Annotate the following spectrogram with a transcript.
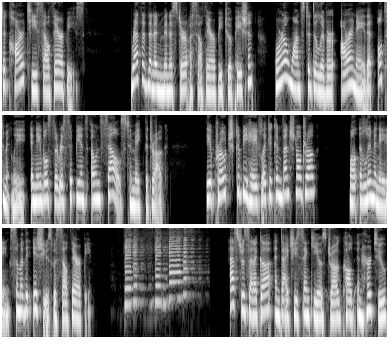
to CAR T cell therapies. Rather than administer a cell therapy to a patient, Orna wants to deliver RNA that ultimately enables the recipient's own cells to make the drug. The approach could behave like a conventional drug while eliminating some of the issues with cell therapy. AstraZeneca and Daiichi Sankyo's drug called Enhertu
